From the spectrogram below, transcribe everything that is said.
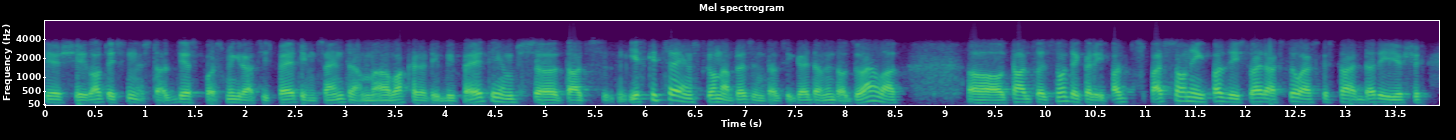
tieši Latvijas Universitātes diasporas migrācijas pētījuma centram uh, vakar arī bija pētījums, uh, tāds ieskicējums, pilnā prezentācija gaidām nedaudz vēlāk. Uh, tādas lietas notiek arī pats personīgi pazīst vairākus cilvēkus, kas tā ir darījuši. Uh,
